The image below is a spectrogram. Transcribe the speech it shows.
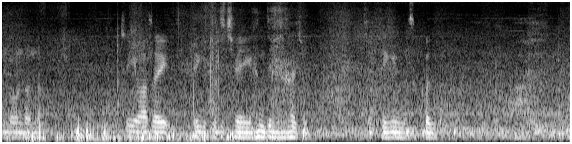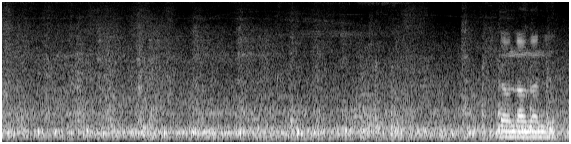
온다 온다 온다. 저기 와서 여- 여기 부딪히면 이게 흔들려가지고 진짜 되게 무섭거든. No. 아, 저발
